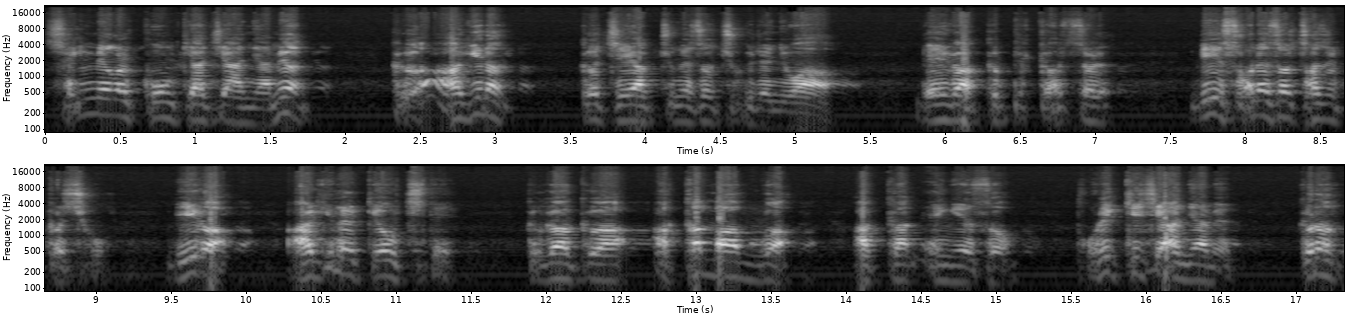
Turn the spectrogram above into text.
생명을 공게 하지 아니하면 그 악인은 그 제약 중에서 죽으려니와 내가 그 핏값을 네 손에서 찾을 것이고 네가 악인을 깨우치되 그가 그 악한 마음과 악한 행위에서 돌이키지 아니하면 그는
